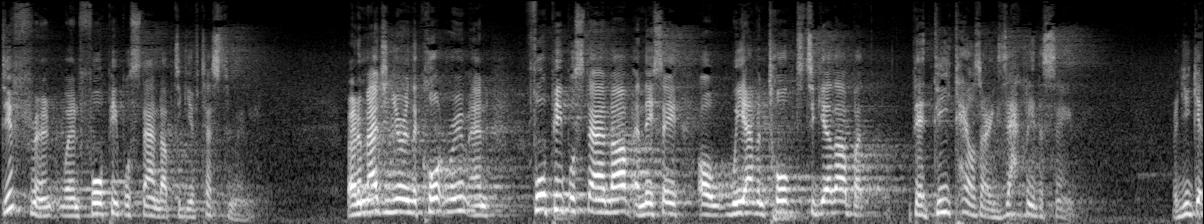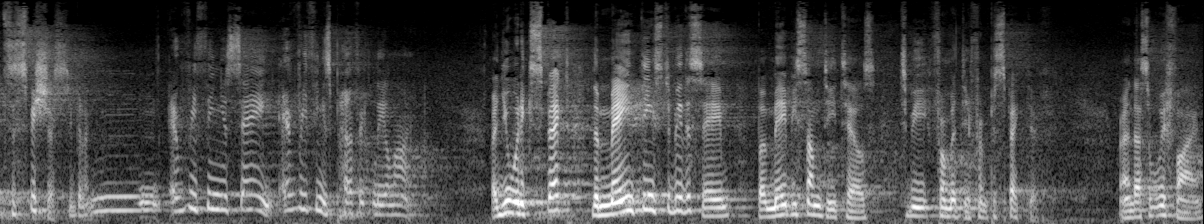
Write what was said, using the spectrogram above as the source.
different when four people stand up to give testimony. Right? Imagine you're in the courtroom and four people stand up and they say, Oh, we haven't talked together, but their details are exactly the same. Right? You get suspicious. You'd be like, mm, Everything you're saying, everything is perfectly aligned. Right? You would expect the main things to be the same, but maybe some details to be from a different perspective. Right? And that's what we find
